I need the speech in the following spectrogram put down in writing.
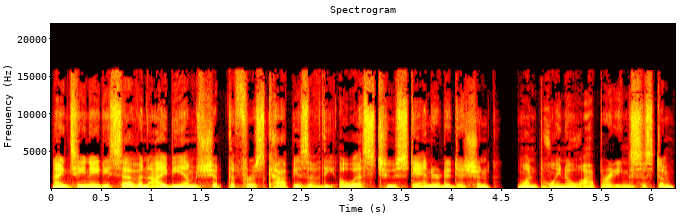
1987, IBM shipped the first copies of the OS2 Standard Edition 1.0 operating system.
